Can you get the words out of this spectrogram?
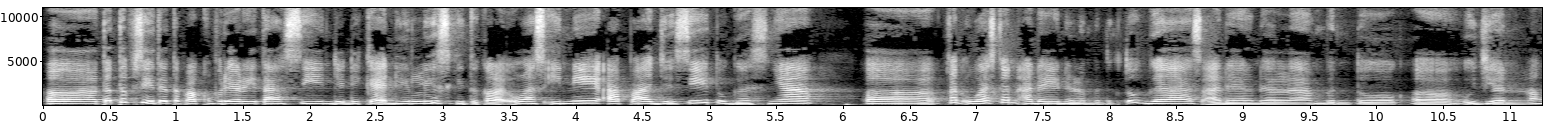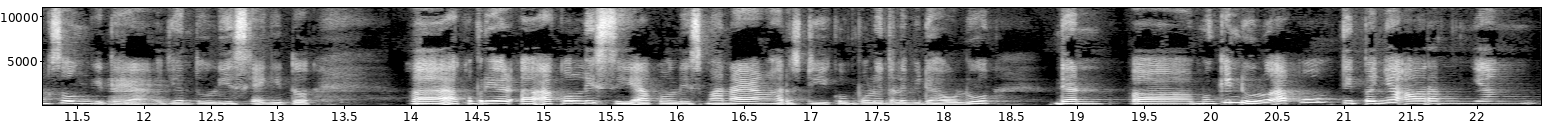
eh, tetap sih tetap aku prioritasin. Jadi kayak di list gitu. Kalau UAS ini apa aja sih tugasnya? Eh, kan UAS kan ada yang dalam bentuk tugas, ada yang dalam bentuk eh, ujian langsung gitu ya, Hmm. ujian tulis kayak gitu. Eh, aku prior, eh, aku list sih, aku list mana yang harus dikumpulin terlebih dahulu. Dan eh, mungkin dulu aku tipenya orang yang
